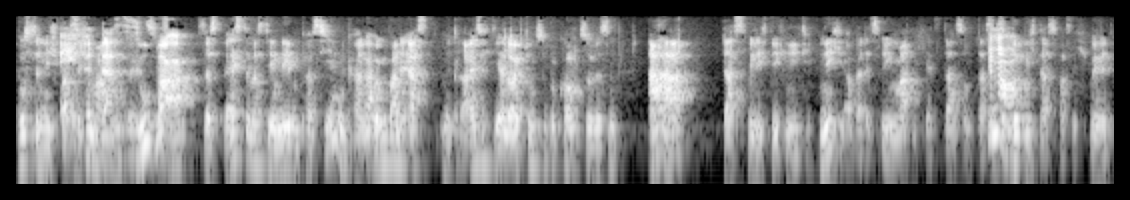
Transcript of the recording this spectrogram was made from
wusste nicht, was Ey, ich ich, finde machen das will. super. Das ist das Beste, was dir im Leben passieren kann. Ja. Irgendwann erst mit 30 die Erleuchtung zu bekommen, zu wissen, ah, das will ich definitiv nicht, aber deswegen mache ich jetzt das und das Genau. ist wirklich das, was ich will.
